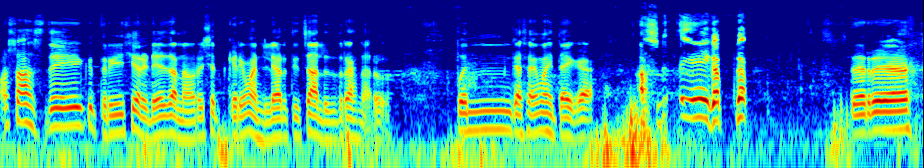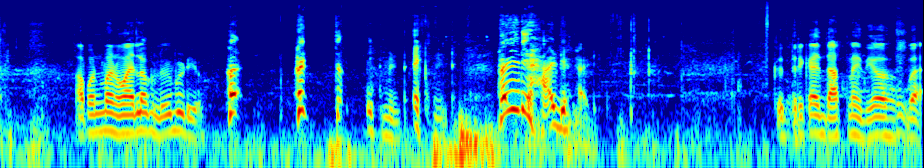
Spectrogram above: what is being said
असं असते कुत्री शेरडे जनावर शेतकरी म्हणल्यावर ती चालत राहणार हो. पण कसं आहे माहीत आहे का? असू दे ए, गप गप. तर आपण बनवायला लागलोय व्हिडिओ एक मिनिट. एक मिनिट. हायडी हायडी हायडी. कुत्री काय जात नाही हो बर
